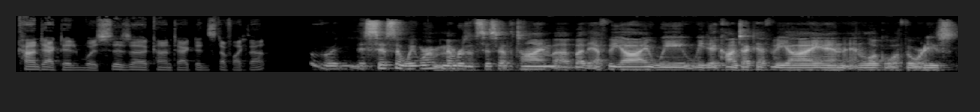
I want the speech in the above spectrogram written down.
Contacted was CISA contacted stuff like that? CISA, we weren't members of CISA at the time, uh, but FBI, we we did contact FBI and, and local authorities,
